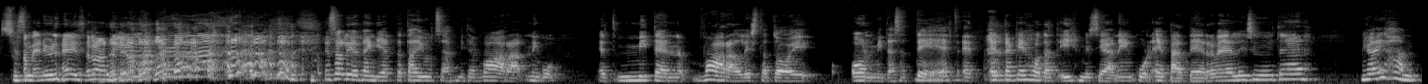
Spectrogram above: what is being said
Suomen yleisradio. ja se oli jotenkin, että tajuut sä, että miten, vaara, niin kuin, että miten vaarallista toi on, mitä sä teet. Et, että kehotat ihmisiä niin kuin epäterveellisyyteen. Mikä on ihan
